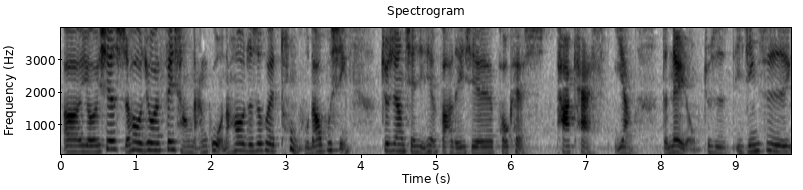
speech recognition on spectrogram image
呃有一些时候就会非常难过，然后就是会痛苦到不行，就像前几天发的一些 podcast podcast 一样的内容，就是已经是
